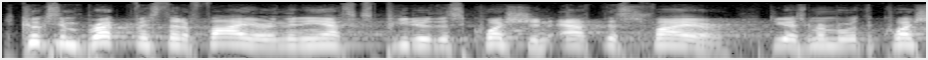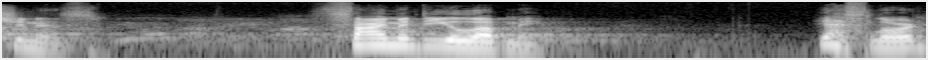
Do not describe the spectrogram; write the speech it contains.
He cooks him breakfast at a fire and then he asks Peter this question at this fire. Do you guys remember what the question is? Simon, do you love me? Yes, Lord,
